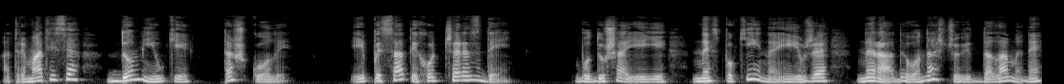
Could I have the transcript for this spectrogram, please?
а триматися домівки та школи і писати хоч через день, бо душа її неспокійна і вже не рада вона, що віддала мене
